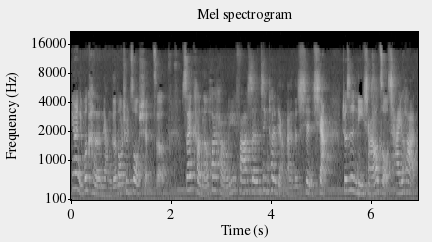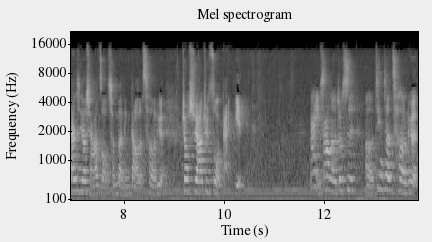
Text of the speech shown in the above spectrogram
因为你不可能两个都去做选择，所以可能会很容易发生进退两难的现象。就是你想要走差异化，但是又想要走成本领导的策略，就需要去做改变。那以上呢，就是呃竞争策略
